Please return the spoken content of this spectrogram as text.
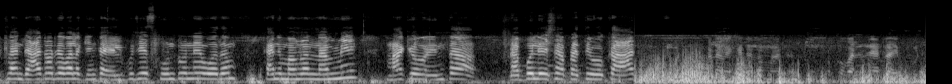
ఇట్లాంటి ఆటో డ్రైవర్లకు ఇంకా హెల్ప్ చేసుకుంటూనే పోదాం. కానీ మమ్మల్ని నమ్మి మాకు ఇంత డబ్బులు వేసిన ప్రతి ఒక్క ఆటో అన్న వెంకటన్న మాట ఒక వన్ మినిట్ అయిపోతుంది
